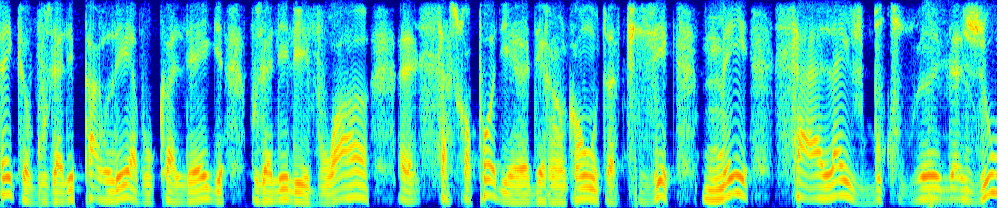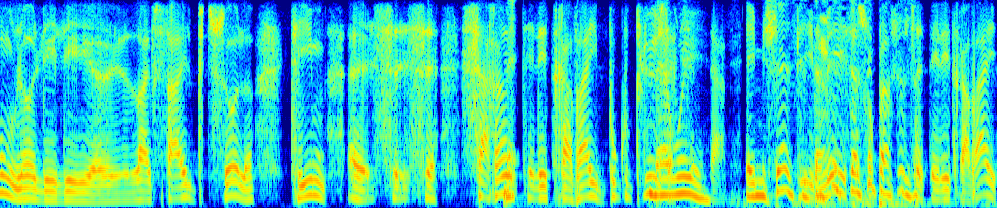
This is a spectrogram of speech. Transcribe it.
fait que vous allez parler à vos collègues, vous allez les voir, euh, ça sera pas des, des rencontres physiques, mais ça allège beaucoup. Euh, Zoom, là, les, les euh, lifestyle, puis tout ça, là, euh, ça rend Mais- le télétravail beaucoup plus Ben oui. Et Michel, c'est assez, c'est assez partisan. le télétravail,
